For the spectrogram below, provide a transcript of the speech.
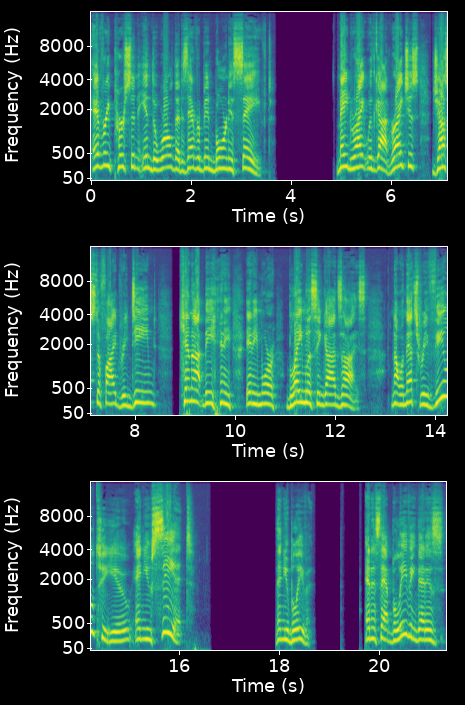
every person in the world that has ever been born is saved made right with God, righteous, justified, redeemed, cannot be any, any more blameless in God's eyes. Now, when that's revealed to you and you see it, then you believe it. And it's that believing that is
